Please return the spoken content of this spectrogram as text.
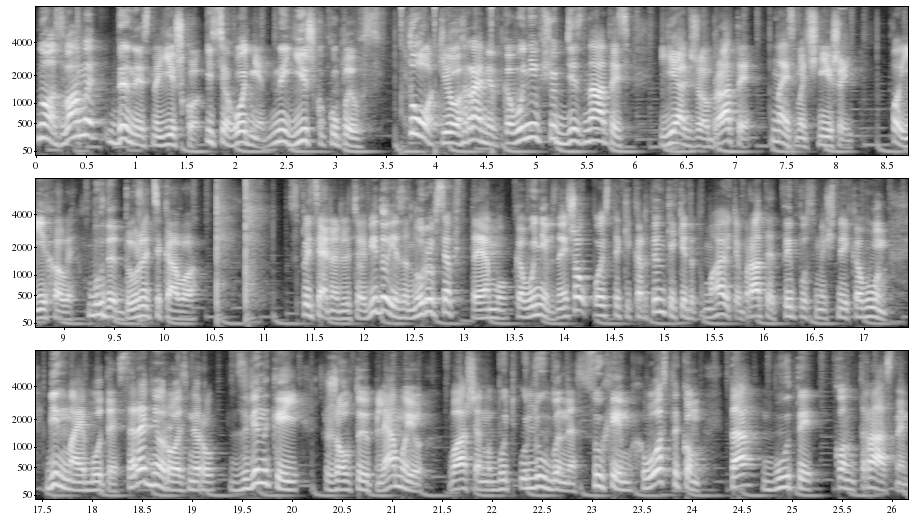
Ну а з вами Денис Неїшко. І сьогодні Неїшко купив 100 кілограмів кавунів, щоб дізнатись, як же обрати найсмачніший. Поїхали, буде дуже цікаво. Спеціально для цього відео я занурився в тему кавунів. Знайшов ось такі картинки, які допомагають обрати типу смачний кавун. Він має бути середнього розміру, дзвінкий, жовтою плямою, ваше, мабуть, улюблене сухим хвостиком та бути контрастним.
